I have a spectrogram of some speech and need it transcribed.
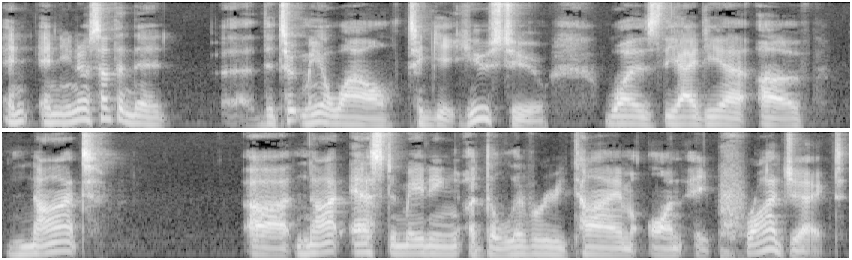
And and you know something that uh, that took me a while to get used to was the idea of not uh, not estimating a delivery time on a project,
